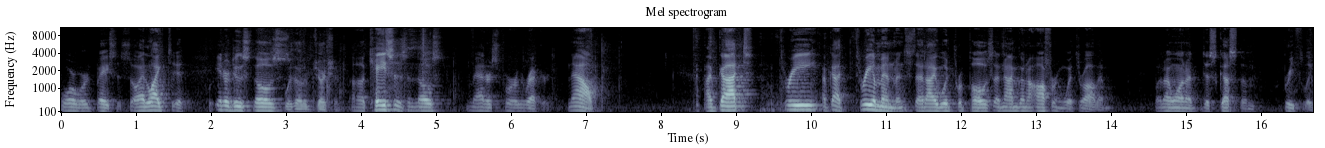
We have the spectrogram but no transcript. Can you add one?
forward basis. So I'd like to introduce those Without objection. uh, cases and those matters for the record. Now, I've got three, I've got three amendments that I would propose, and I'm going to offer and withdraw them. But I want to discuss them briefly.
